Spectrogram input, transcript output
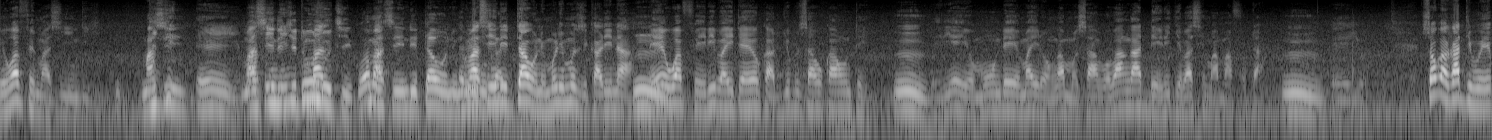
Ewaffe masindi. Masindi- Eh, tawuni mulimu tawuni mulimu zikalina Mm. naye ewaffe eri bayitayo kajubusawo county. Mm, eri eyo munda eyo mayiro nga musanvu. Obanga adde eri gye basima amafuta. Mm, eyo. So kakati we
